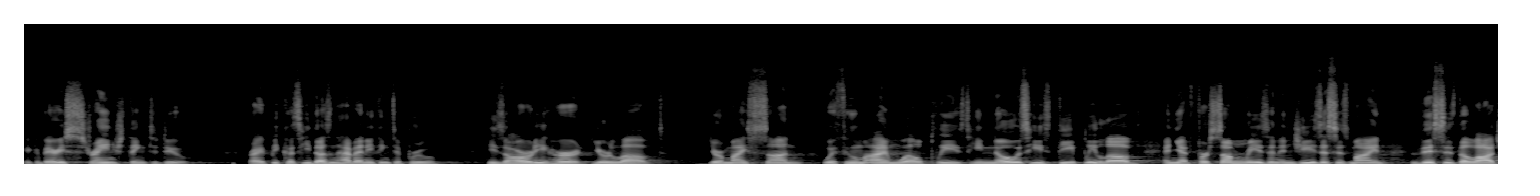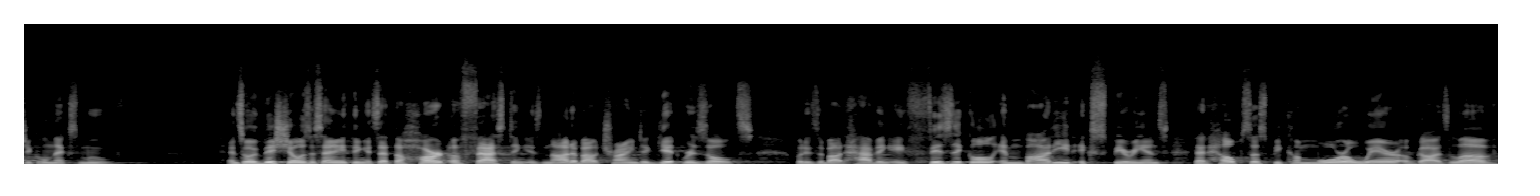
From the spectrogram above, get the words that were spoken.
Like a very strange thing to do, right? Because he doesn't have anything to prove. He's already heard, You're loved. You're my son with whom I am well pleased. He knows he's deeply loved, and yet for some reason in Jesus' mind, this is the logical next move. And so, if this shows us anything, it's that the heart of fasting is not about trying to get results, but it's about having a physical, embodied experience that helps us become more aware of God's love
